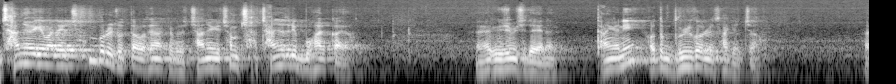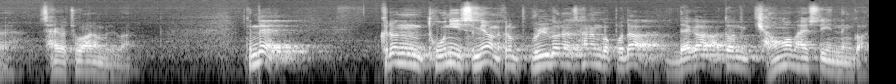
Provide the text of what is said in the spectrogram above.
자녀에게 만약에 천불을 줬다고 생각해 보세요. 자녀에게 천, 자녀들이 뭐 할까요? 네, 요즘 시대에는 당연히 어떤 물건을 사겠죠. 네, 자기가 좋아하는 물건. 근데 그런 돈이 있으면 그런 물건을 사는 것보다 내가 어떤 경험할 수 있는 것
